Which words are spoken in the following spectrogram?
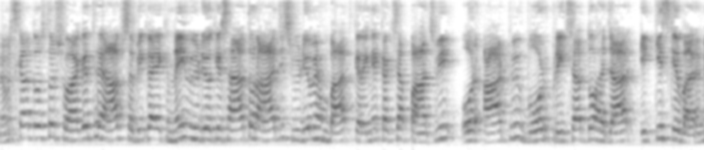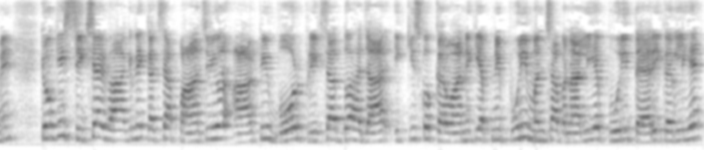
नमस्कार दोस्तों, स्वागत है आप सभी का एक नई वीडियो के साथ और आज इस वीडियो में हम बात करेंगे कक्षा पांचवी और आठवीं बोर्ड परीक्षा 2021 के बारे में, क्योंकि शिक्षा विभाग ने कक्षा पांचवी और आठवीं बोर्ड परीक्षा 2021 को करवाने की अपनी पूरी मंशा बना ली है, पूरी तैयारी कर ली है।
